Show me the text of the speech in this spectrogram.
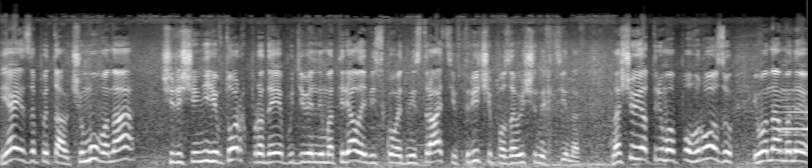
Я її запитав, чому вона через Чернігівторг продає будівельні матеріали військової адміністрації втричі по завищених цінах. На що я отримав погрозу, і вона мене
